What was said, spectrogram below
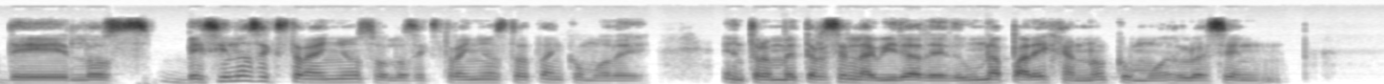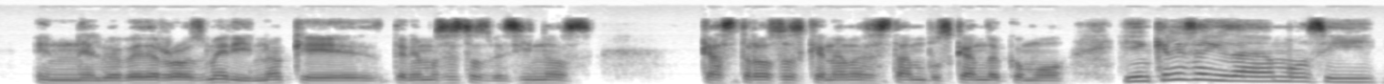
de los vecinos extraños o los extraños tratan como de entrometerse en la vida de, de una pareja, ¿no? Como lo hacen en El bebé de Rosemary, ¿no? Que tenemos estos vecinos castrosos que nada más están buscando como, ¿y en qué les ayudamos? ¿Y,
